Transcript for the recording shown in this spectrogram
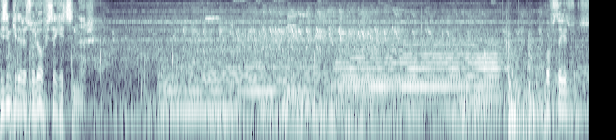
Bizimkilere söyle ofise geçsinler. Ofise geçiyoruz.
